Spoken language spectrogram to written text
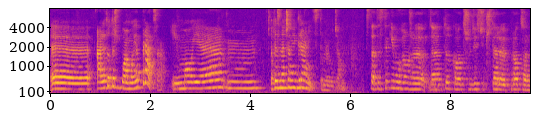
E, ale to też była moja praca i moje mm, wyznaczanie granic tym ludziom. Statystyki mówią, że e, tylko 34%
